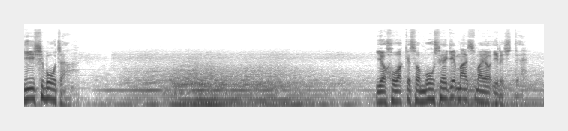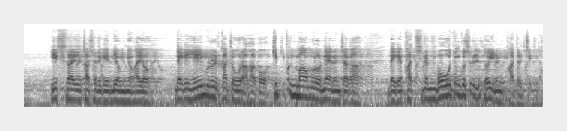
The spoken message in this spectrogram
25장 여호와께서 모세에게 말씀하여 이르시되 이스라엘 자손에게 명령하여 내게 예물을 가져오라 하고 기쁜 마음으로 내는 자가 내게 바치는 모든 것을 너희는 받을지니라.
